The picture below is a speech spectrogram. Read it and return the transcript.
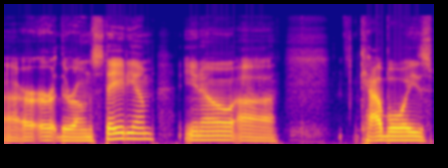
uh, or, or, their own stadium. You know, uh, Cowboys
